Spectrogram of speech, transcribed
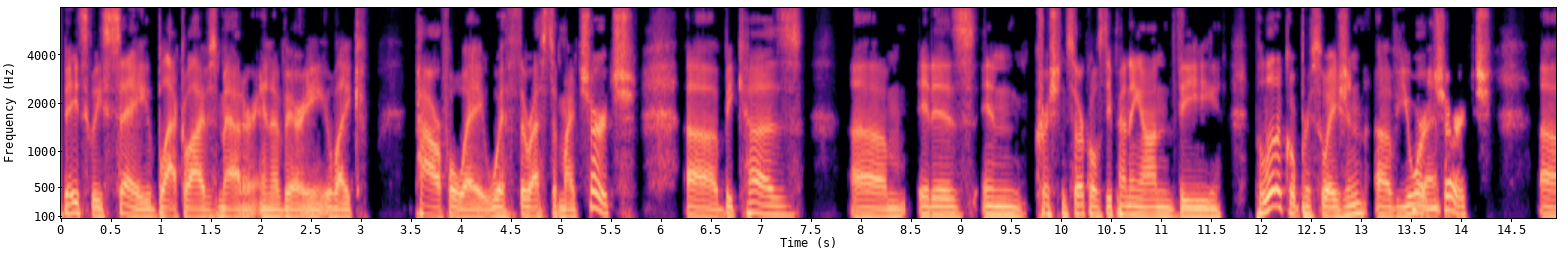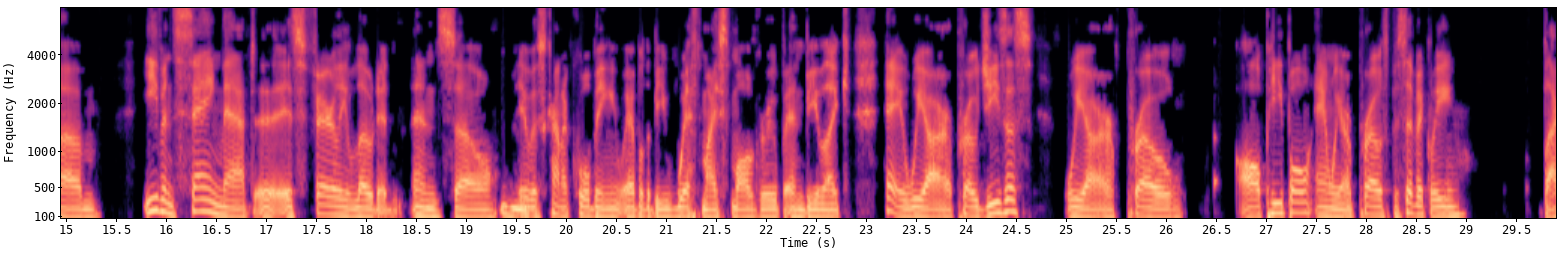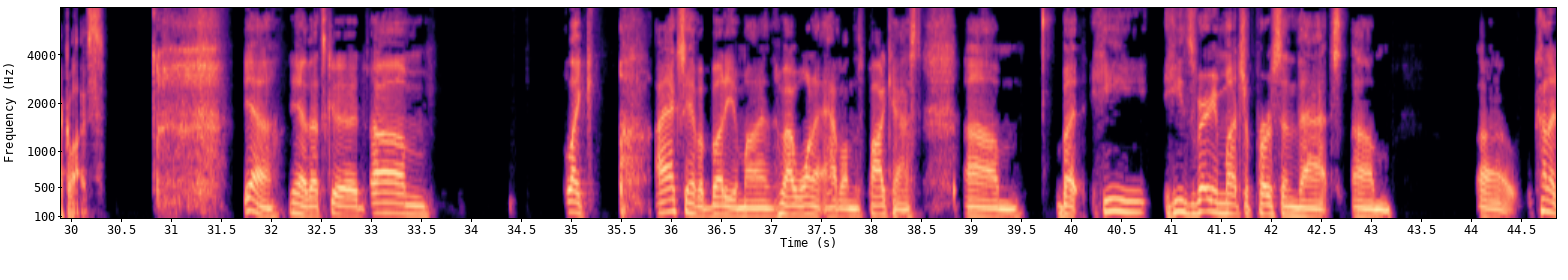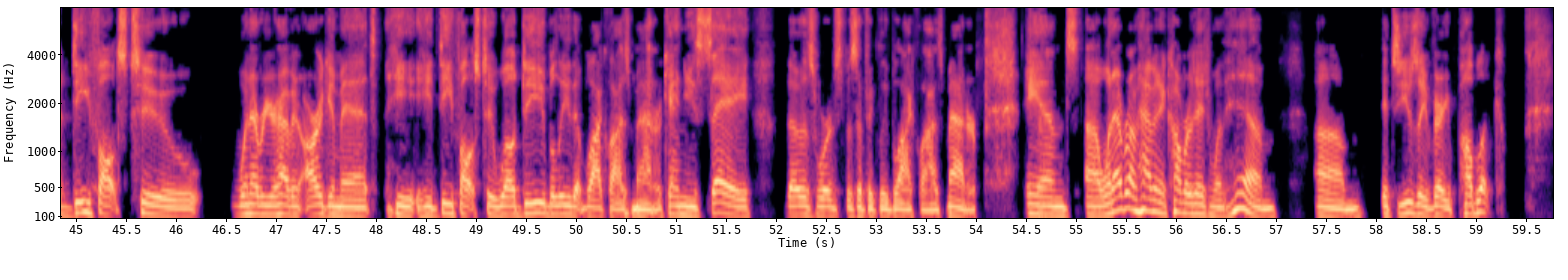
basically say Black Lives Matter in a very like powerful way with the rest of my church, uh, because um, it is in Christian circles, depending on the political persuasion of your Right. church. Um, even saying that uh, fairly loaded, and so Mhm. it was kind of cool being able to be with my small group and be like, "Hey, we are pro Jesus, we are pro all people, and we are pro specifically Black Lives." yeah yeah that's good um like i actually have a buddy of mine who i want to have on this podcast um but he he's very much a person that um uh kind of defaults to whenever you're having an argument he he defaults to well do you believe that black lives matter? Can you say those words specifically black lives matter? And uh, whenever i'm having a conversation with him um it's usually very public.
